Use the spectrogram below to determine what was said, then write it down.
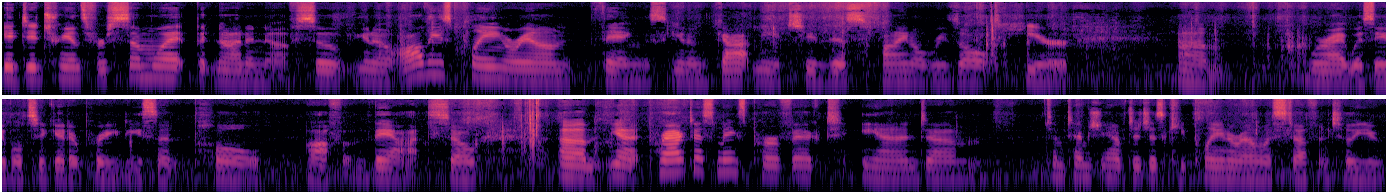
it did transfer somewhat, but not enough. So, you know, all these playing around things, you know, got me to this final result here, um, where I was able to get a pretty decent pull off of that. So, um, yeah, practice makes perfect, and um, sometimes you have to just keep playing around with stuff until you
